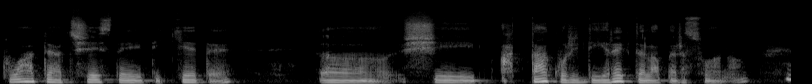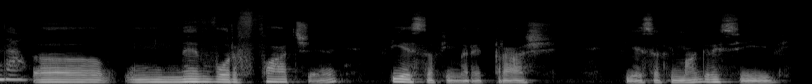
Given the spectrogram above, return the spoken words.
Toate aceste etichete uh, și atacuri directe la persoană da. Uh, ne vor face fie să fim retrași, fie să fim agresivi,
